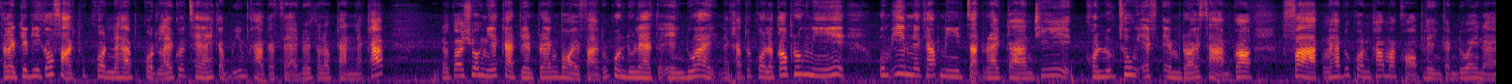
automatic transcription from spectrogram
สำหรับคลิปนี้ก็ฝากทุกคนนะครับ กดไลค์กดแชร์ให้กับอุ้มข่าวกระแสด้วยกันแล้วกันนะครับแล้วก็ช่วงนี้อากาศเปลี่ยนแปลงบ่อยฝากทุกคนดูแลตัวเองด้วยนะครับทุกคนแล้วก็พรุ่งนี้อุ้มอิ่มนะครับมีจัดรายการที่คนลุกทุ่ง FM 103 ก็ฝากนะครับทุกคนเข้ามาขอเพลงกันด้วยนะ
